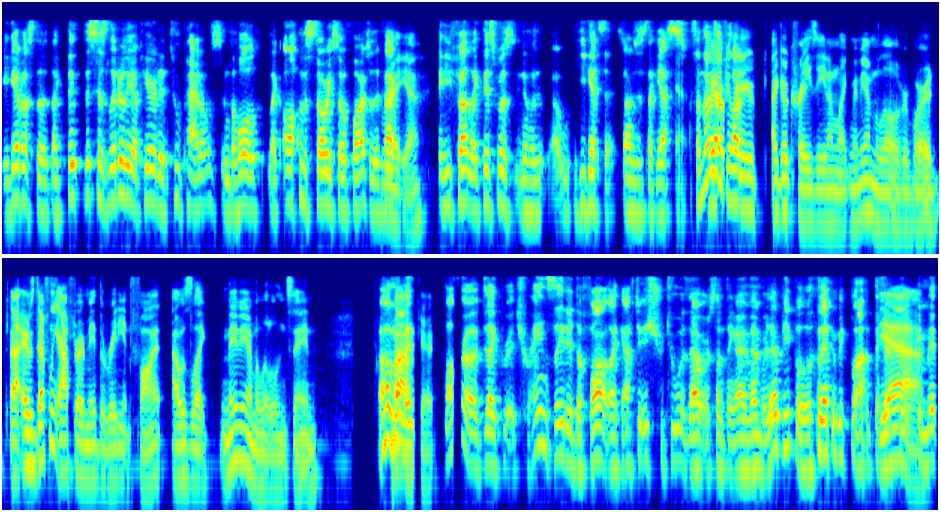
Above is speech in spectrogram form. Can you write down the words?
he gave us the like. Th- this has literally appeared in two panels in the whole like all the story so far. So the fact right, yeah. that he felt like this was, you know, uh, he gets it. So I was just like, yes. Yeah. Sometimes I are feel like I go, I go crazy and I'm like, maybe I'm a little overboard. Uh, it was definitely after I made the Radiant font. I was like, maybe I'm a little insane. Oh my man, don't. Laura like translated the font like after issue two was out or something. I remember there are people, there are people out there. Yeah. Commit.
